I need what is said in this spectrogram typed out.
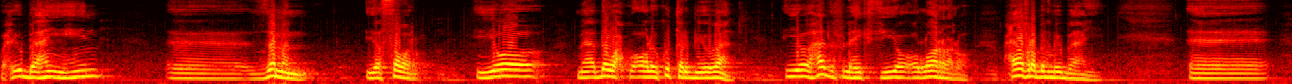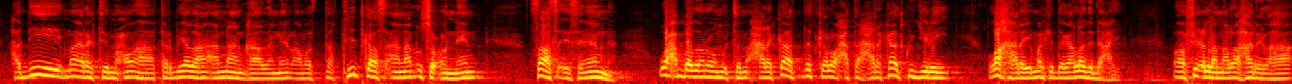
Waxay u baahan yihiin zaman iyo sabar iyo maado wax ku oolay ku tarbiyoobaan iyo hadaf la higsiiyo oo loo raro. Waxyaaba fara badan bay u baahan yihiin. Haddii maaragtay muxuu ahaa tarbiyada aanaan qaadanin ama taqliidkaas aanaan u soconin saas ay saneenna wax badan oo xarakaad dad kale oo xataa xarakaad ku jiray la haray markii dagaaladii dhacay waa ficlana la hari lahaa.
